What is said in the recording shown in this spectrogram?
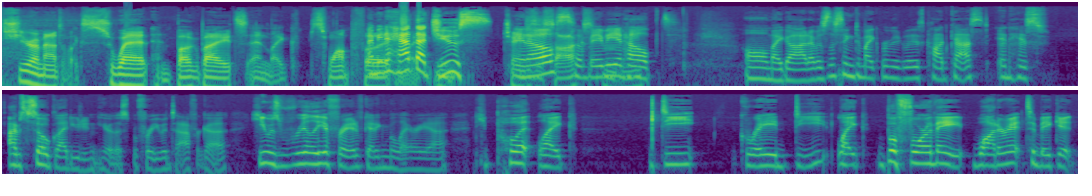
sheer amount of like sweat and bug bites and like swamp foot. I mean, it and, had like, that juice, you know, so maybe it Mhm. helped. Oh my god, I was listening to Mike Birbiglia's podcast, and his. I'm so glad you didn't hear this before you went to Africa. He was really afraid of getting malaria. He put like D grade D, like before they water it to make it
